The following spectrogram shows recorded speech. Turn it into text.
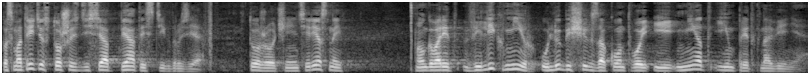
Посмотрите 165 стих, друзья. тоже очень интересный. Он говорит, «Велик мир у любящих закон Твой, и нет им преткновения».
